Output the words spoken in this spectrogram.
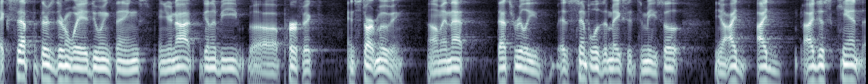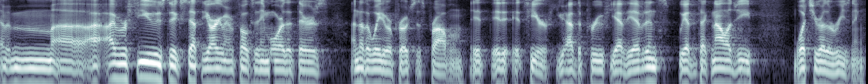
accept that there's a different way of doing things and you're not going to be uh, perfect and start moving. Um, and that that's really as simple as it makes it to me. So, you know, I I I just can't. Um, uh, I, I, refuse to accept the argument from folks anymore that there's another way to approach this problem. It, it it's here. You have the proof. You have the evidence. We have the technology. What's your other reasoning?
